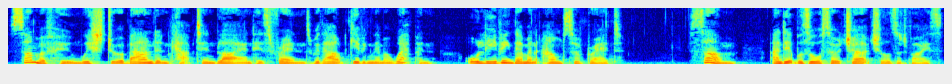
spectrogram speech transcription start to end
some of whom wished to abandon Captain Bligh and his friends without giving them a weapon or leaving them an ounce of bread. Some, and it was also Churchill's advice,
